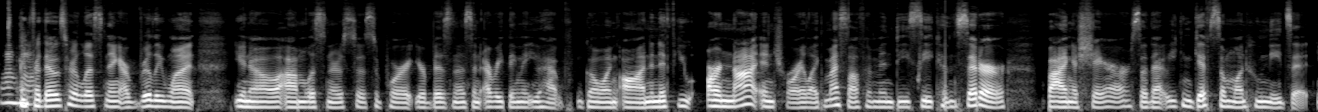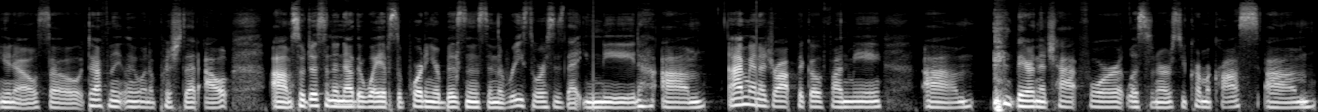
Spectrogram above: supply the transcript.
And for those who are listening, I really want, you know, um, listeners to support your business and everything that you have going on. And if you are not in Troy, like myself, I'm in DC, consider buying a share so that we can give someone who needs it, you know. So definitely want to push that out. Um, so just in another way of supporting your business and the resources that you need. Um, I'm going to drop the GoFundMe um, there in the chat for listeners who come across um,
